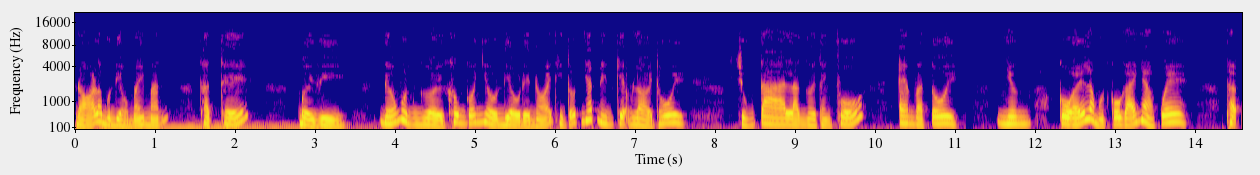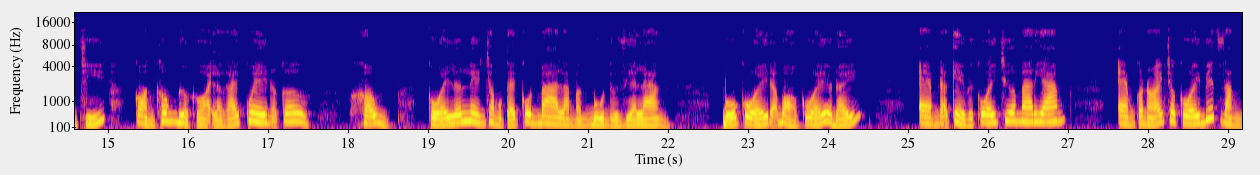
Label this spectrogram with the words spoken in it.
Đó là một điều may mắn. Thật thế. Bởi vì nếu một người không có nhiều điều để nói thì tốt nhất nên kiệm lời thôi. Chúng ta là người thành phố, em và tôi. Nhưng cô ấy là một cô gái nhà quê. Thậm chí còn không được gọi là gái quê nữa cơ. Không, cô ấy lớn lên trong một cái côn ba làm bằng bùn ở rìa làng. Bố cô ấy đã bỏ cô ấy ở đấy. Em đã kể với cô ấy chưa Mariam? Em có nói cho cô ấy biết rằng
